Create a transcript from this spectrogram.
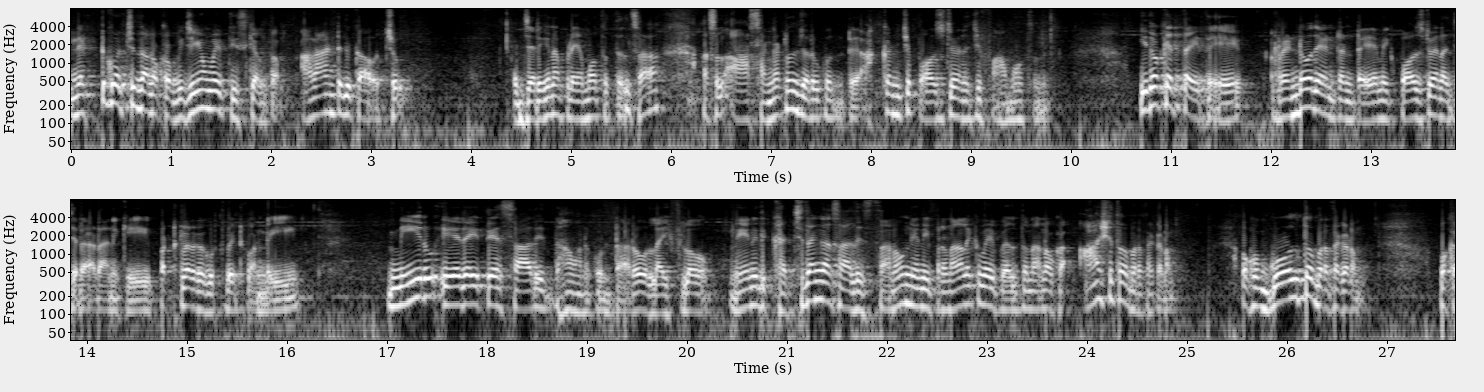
నెట్టుకొచ్చి దాని ఒక విజయం వైపు తీసుకెళ్తాం. అలాంటిది కావచ్చు. జరిగినప్పుడు ఏమవుతుందో తెలుసా? అసలు ఆ సంఘటనలు జరుగుతుంటే అక్కడి నుంచి పాజిటివ్ ఎనర్జీ ఫామ్ అవుతుంది. ఇదొక ఎత్తు అయితే రెండవది ఏంటంటే మీకు పాజిటివ్ ఎనర్జీ రావడానికి పర్టికులర్గా గుర్తుపెట్టుకోండి. మీరు ఏదైతే సాధిద్దాం అనుకుంటారో లైఫ్లో నేను ఇది ఖచ్చితంగా సాధిస్తాను నేను ఈ ప్రణాళిక వైపు వెళ్తున్నాను ఒక ఆశతో బ్రతకడం. ఒక గోల్తో బ్రతకడం ఒక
